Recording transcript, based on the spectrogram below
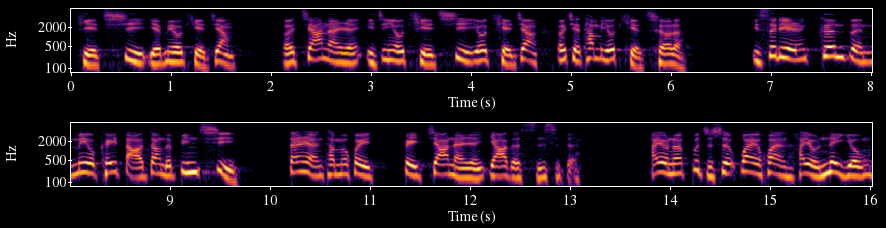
铁器，也没有铁匠，而迦南人已经有铁器、有铁匠，而且他们有铁车了。以色列人根本没有可以打仗的兵器，当然他们会被迦南人压得死死的。还有呢，不只是外患，还有内忧。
